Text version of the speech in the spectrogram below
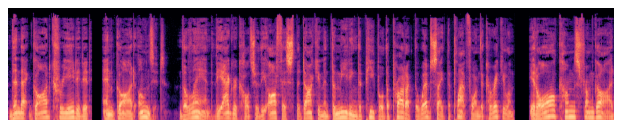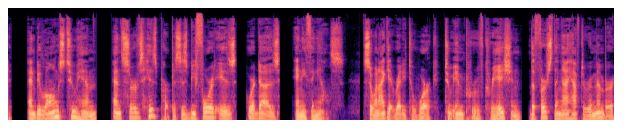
than that God created it and God owns it. The land, the agriculture, the office, the document, the meeting, the people, the product, the website, the platform, the curriculum, it all comes from God and belongs to Him and serves His purposes before it is or does anything else. So when I get ready to work to improve creation, the first thing I have to remember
